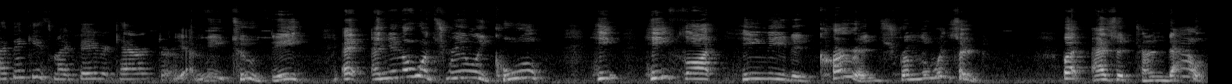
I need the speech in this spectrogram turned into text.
I think he's my favorite character. Yeah, me too, Dee. And, and you know what's really cool? He he thought he needed courage from the wizard. But as it turned out,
